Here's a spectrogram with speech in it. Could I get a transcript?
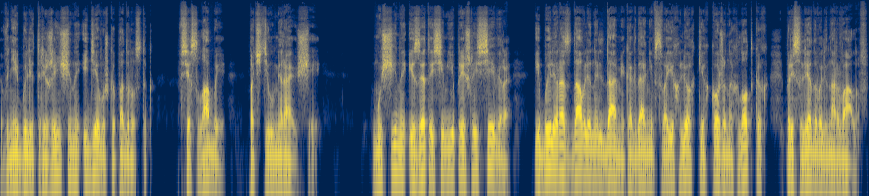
В ней были три женщины и девушка-подросток, все слабые, почти умирающие. Мужчины из этой семьи пришли с севера и были раздавлены льдами, когда они в своих легких кожаных лодках преследовали нарвалов.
